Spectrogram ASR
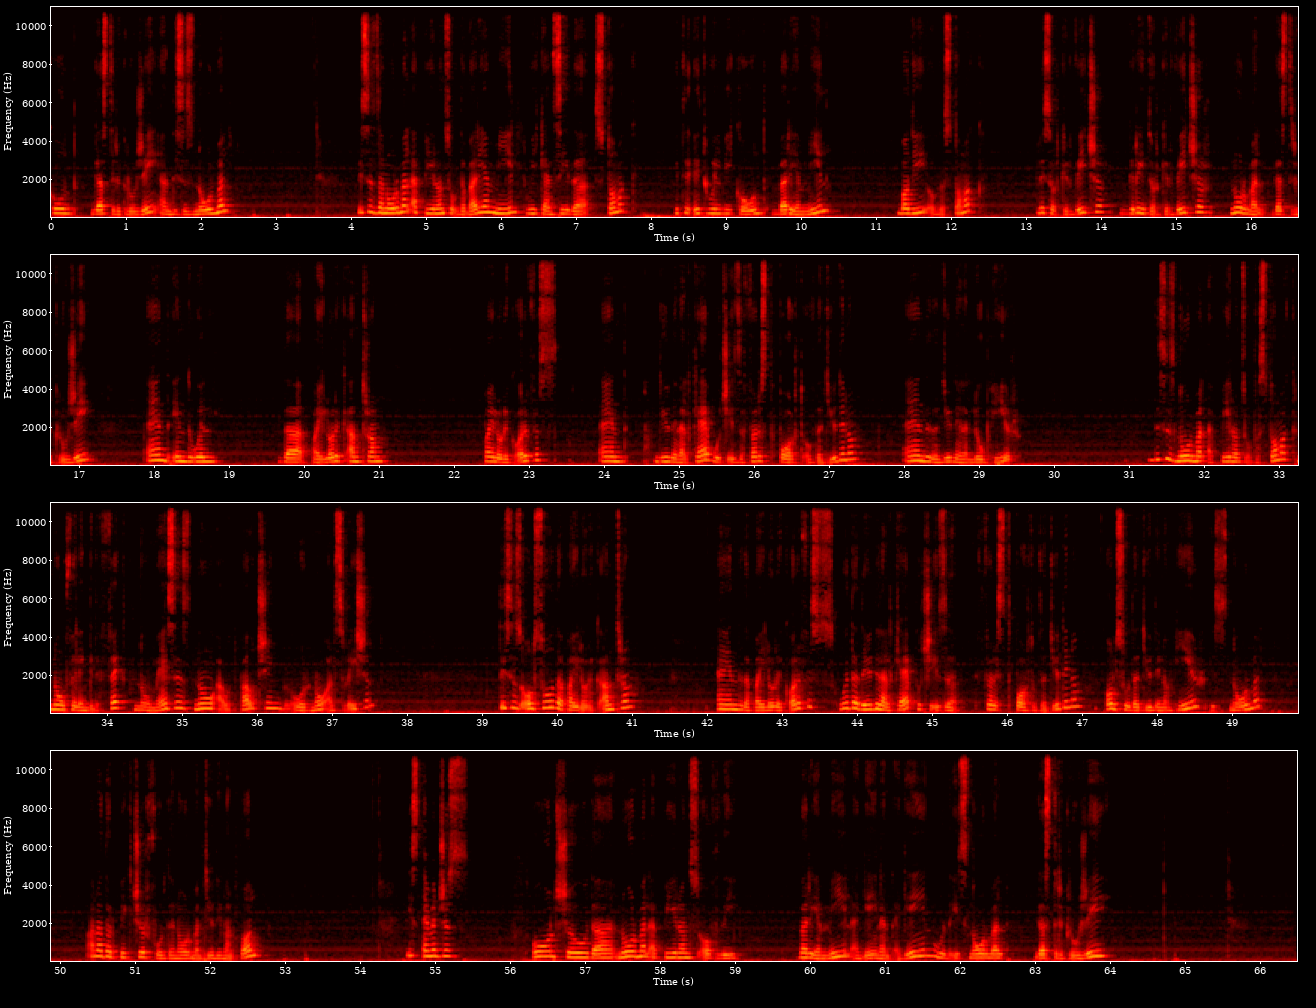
called gastric rougets and this is normal. This is the normal appearance of the barium meal. We can see the stomach it, it will be called barium meal body of the stomach lesser curvature greater curvature normal gastric rougets and end will the pyloric antrum pyloric orifice and duodenal cap which is the first part of the duodenum and the duodenal lobe here. This is normal appearance of the stomach no filling defect no masses no outpouching or no ulceration this is also the pyloric antrum and the pyloric orifice with the duodenal cap which is the first part of the duodenum. Also the duodenum here is normal. Another picture for the normal duodenal bulb these images all show the normal appearance of the barium meal again and again with its normal gastric rougets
